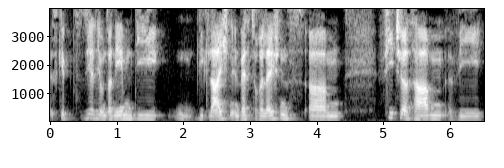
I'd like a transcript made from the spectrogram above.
es gibt sicherlich Unternehmen, die die gleichen Investor Relations ähm, Features haben wie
